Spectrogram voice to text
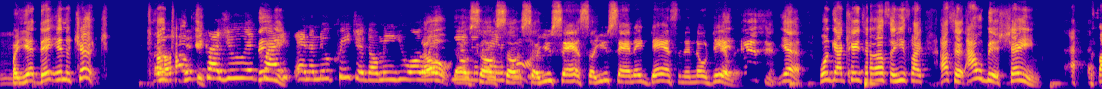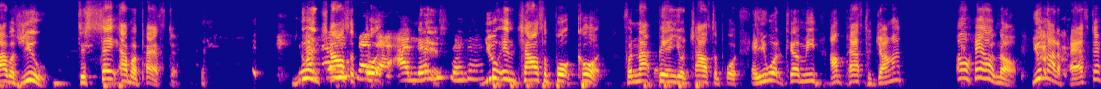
mm-hmm. but yet they're in the church. So just because you in Christ and a new creature don't mean you always. No, no. So so so you saying so you saying they dancing and no dealing. Dancing, yeah. One guy came to us and he's like, I said, I would be ashamed if I was you to say I'm a pastor. You in child support. I know yes. you said that. You in child support court for not paying your child support, and you want to tell me I'm Pastor John? Oh hell no! You're not a pastor.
